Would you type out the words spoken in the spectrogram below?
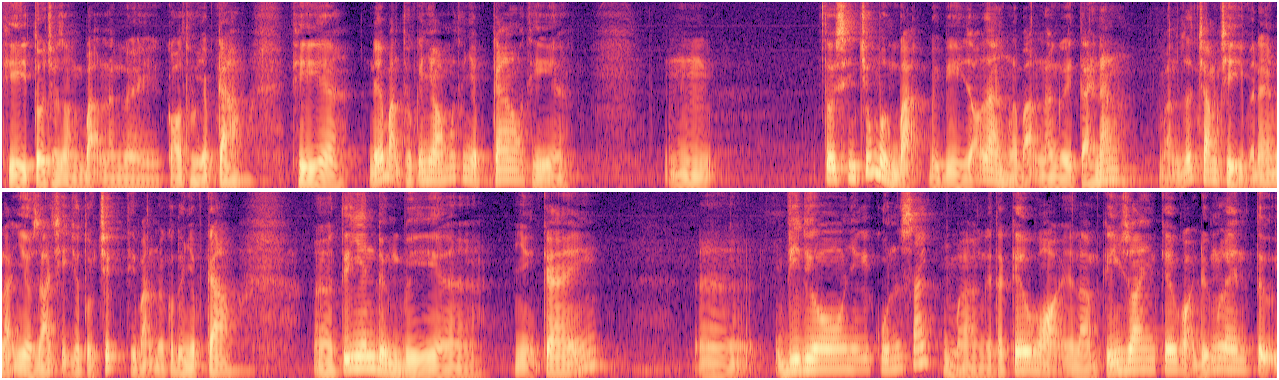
thì tôi cho rằng bạn là người có thu nhập cao. Thì ờ, nếu bạn thuộc cái nhóm có thu nhập cao thì um, tôi xin chúc mừng bạn bởi vì rõ ràng là bạn là người tài năng bạn rất chăm chỉ và đem lại nhiều giá trị cho tổ chức thì bạn mới có thu nhập cao. Uh, tuy nhiên đừng vì uh, những cái uh, Ờ, video những cái cuốn sách mà người ta kêu gọi làm kinh doanh kêu gọi đứng lên tự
